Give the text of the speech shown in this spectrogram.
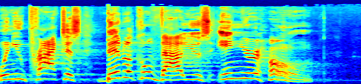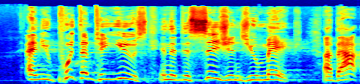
When you practice biblical values in your home, and you put them to use in the decisions you make about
